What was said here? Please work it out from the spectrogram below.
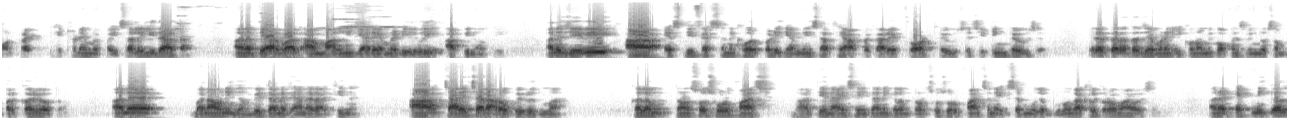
કોન્ટ્રાક્ટ હેઠળ એમણે પૈસા લઈ લીધા હતા અને ત્યારબાદ આ માલની ક્યારે એમણે ડિલિવરી આપી નહોતી. અને જેવી આ એસડી ફેશનને ખબર પડી કે એમની સાથે આ પ્રકારે ફ્રોડ થયું છે ચીટિંગ થયું છે, એટલે તરત જ એમણે ઇકોનોમિક ઓફેન્સ વિંગનો સંપર્ક કર્યો હતો. અને બનાવની ગંભીરતાને ધ્યાને રાખીને આ ચારે ચાર આરોપી વિરુદ્ધમાં કલમ ત્રણસો સોળ પાંચ ભારતીય ન્યાય સંહિતાની કલમ ત્રણસો સોળ પાંચ અને એકસઠ મુજબ ગુનો દાખલ કરવામાં આવ્યો છે. અને ટેકનિકલ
